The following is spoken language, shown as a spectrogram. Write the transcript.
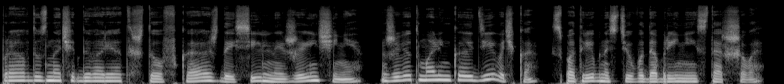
Правду, значит, говорят, что в каждой сильной женщине живет маленькая девочка с потребностью в одобрении старшего.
